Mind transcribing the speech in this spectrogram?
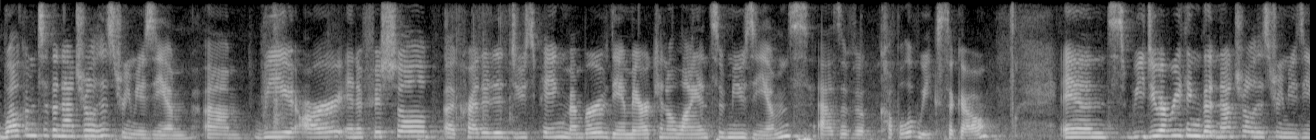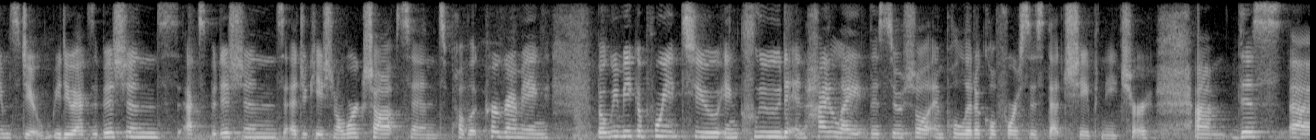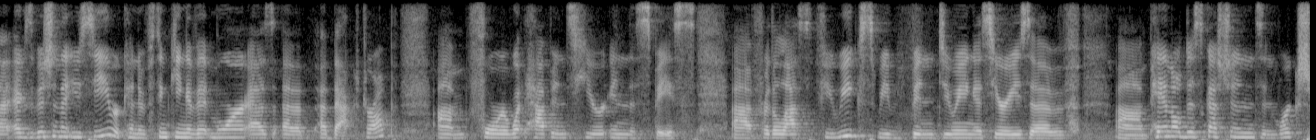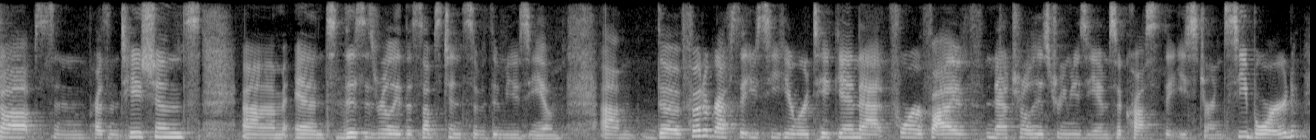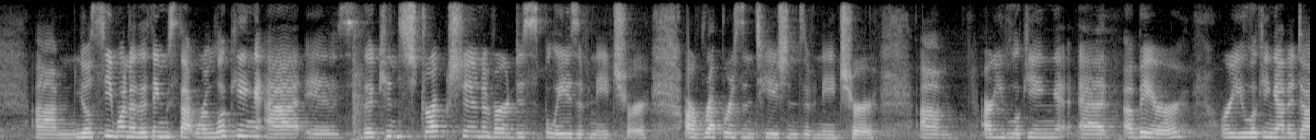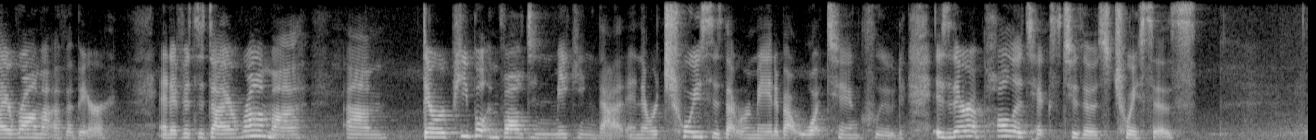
welcome to the Natural History Museum. Um, we are an official accredited dues paying member of the American Alliance of Museums as of a couple of weeks ago. And we do everything that natural history museums do. We do exhibitions, expeditions, educational workshops, and public programming. But we make a point to include and highlight the social and political forces that shape nature. Um, this uh, exhibition that you see, we're kind of thinking of it more as a, a backdrop um, for what happens here in this space. Uh, for the last few weeks, we've been doing a series of um, panel discussions and workshops and presentations. Um, and this is really the substance of the museum. Um, the photographs that you see here were taken at four or five natural history museums across the eastern seaboard. Um, you'll see one of the things that we're looking at is the construction of our displays of nature, our representations of nature. Um, are you looking at a bear or are you looking at a diorama of a bear? And if it's a diorama, um, there were people involved in making that, and there were choices that were made about what to include. Is there a politics to those choices?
